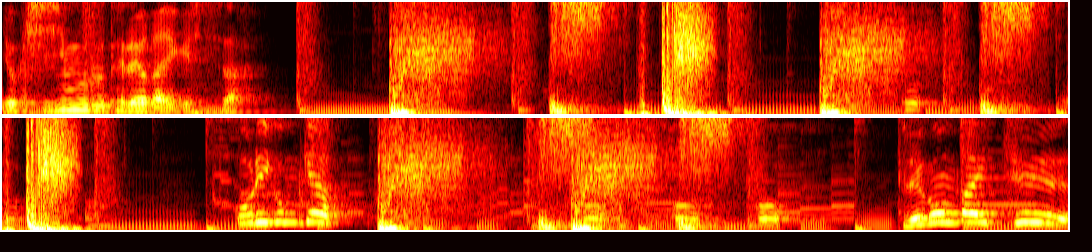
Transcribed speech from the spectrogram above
역시 힘으로 데려가야겠어. 꼬리 공격. 드래곤 바이트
